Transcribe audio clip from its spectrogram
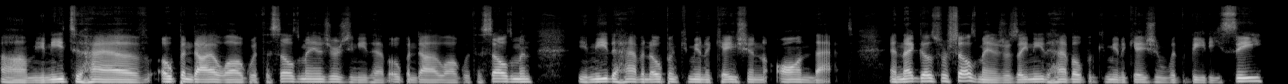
Um, you need to have open dialogue with the sales managers. You need to have open dialogue with the salesman. You need to have an open communication on that. And that goes for sales managers. They need to have open communication with the BDC.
